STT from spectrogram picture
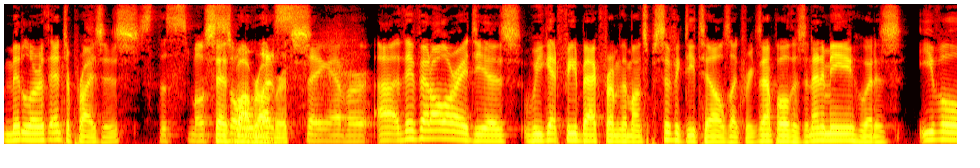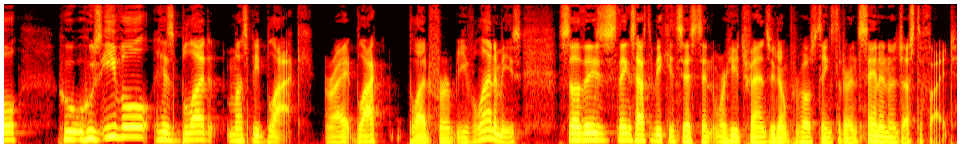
Middle Earth Enterprises. it's the most Says Bob Roberts. thing ever. Uh, they've had all our ideas. We get feedback from them on specific details. Like, for example, there's an enemy who had his evil, who who's evil. His blood must be black, right? Black blood for evil enemies. So these things have to be consistent. We're huge fans. We don't propose things that are insane and unjustified.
